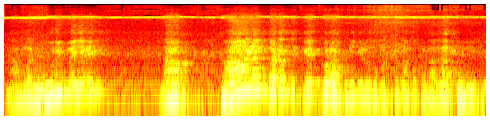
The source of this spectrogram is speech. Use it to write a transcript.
நம்ம உரிமையை நாம் காலம் கடந்து கேட்கிறோம் அப்படிங்கிறது மட்டும் நமக்கு நல்லா தெரியுது.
